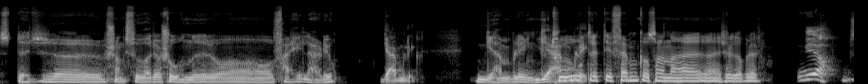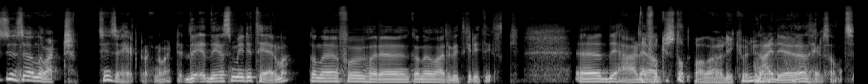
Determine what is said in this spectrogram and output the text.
større sjanse for variasjoner og feil er det jo. Gambling. Gambling. Gambling. 2,35 koster denne her, Kjell Gabriel. Ja, syns jeg den er verdt syns jeg helt klart den har vært. Det, det som irriterer meg, kan jeg, være, kan jeg være, litt kritisk, eh, det er det Jeg får ikke stoppa deg likevel? Nei, det er helt sant.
